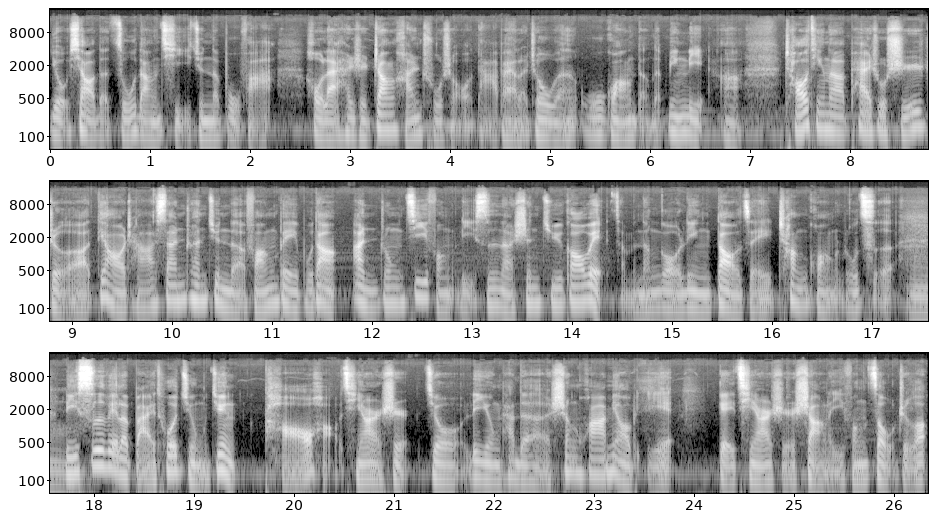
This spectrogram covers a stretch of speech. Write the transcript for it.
有效的阻挡起义军的步伐，后来还是章邯出手打败了周文、吴广等的兵力啊。朝廷呢派出使者调查三川郡的防备不当，暗中讥讽李斯呢身居高位，怎么能够令盗贼猖狂如此？李斯为了摆脱窘境，讨好秦二世，就利用他的生花妙笔。给秦二世上了一封奏折。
